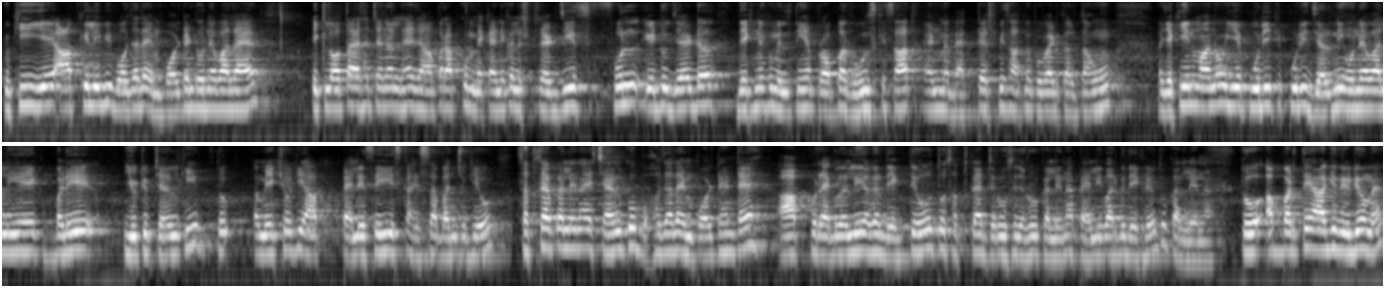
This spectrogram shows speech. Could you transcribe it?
क्योंकि ये आपके लिए भी बहुत ज़्यादा इंपॉर्टेंट होने वाला है। इकलौता ऐसा चैनल है जहाँ पर आपको mechanical strategies full A to Z देखने को मिलती हैं प्रॉपर रूल्स के साथ एंड मैं बैक टेस्ट भी साथ में प्रोवाइड करता हूँ। यकीन मानो, ये पूरी की पूरी जर्नी होने वाली है एक बड़े यूट्यूब चैनल की। तो मेक श्योर sure कि आप पहले से ही इसका हिस्सा बन चुके हो। सब्सक्राइब कर लेना इस चैनल को, बहुत ज़्यादा इंपॉर्टेंट है। आप रेगुलरली अगर देखते हो तो सब्सक्राइब ज़रूर से ज़रूर कर लेना। पहली बार भी देख रहे हो तो कर लेना। तो अब बढ़ते हैं आगे वीडियो में।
